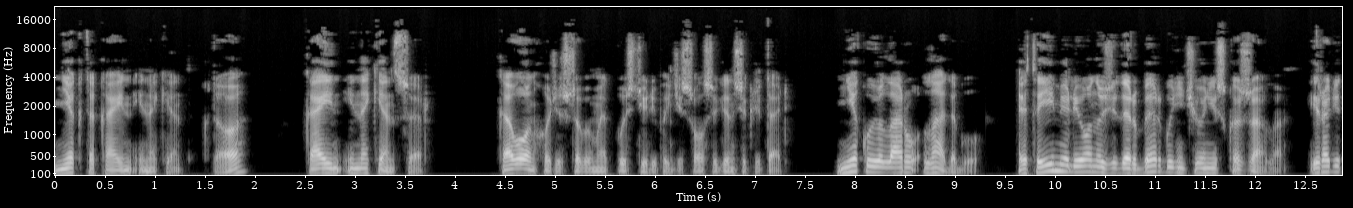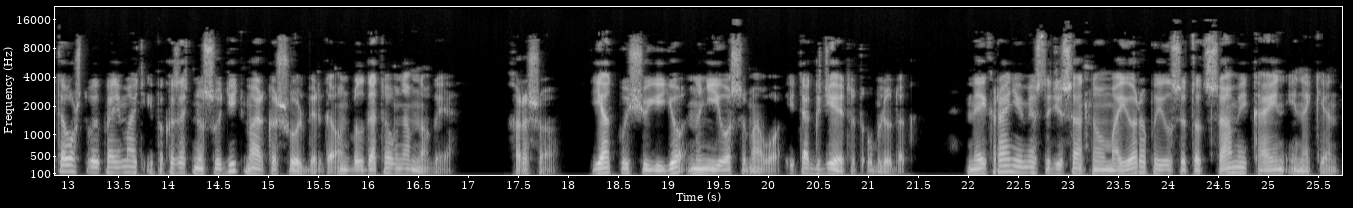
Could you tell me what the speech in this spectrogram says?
«Некто Каин Иннокент». «Кто?» «Каин Иннокент, сэр». «Кого он хочет, чтобы мы отпустили?» — поинтересовался генсекретарь. «Некую Лару Ладогу, это имя Леону Зидербергу ничего не сказала, и ради того, чтобы поймать и показательно судить Марка Шульберга, он был готов на многое. Хорошо, я отпущу ее, но не его самого. Итак, где этот ублюдок? На экране вместо десантного майора появился тот самый Каин Иннокент.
